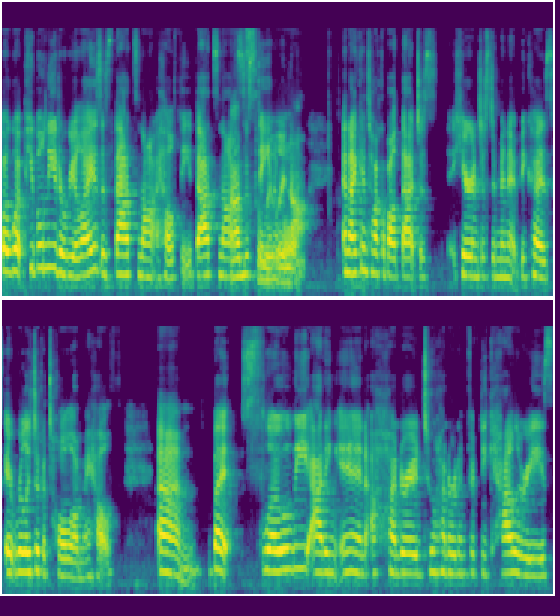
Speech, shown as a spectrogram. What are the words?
but what people need to realize is that's not healthy. That's not Absolutely sustainable. not. And I can talk about that just here in just a minute because it really took a toll on my health. Um, but slowly adding in 100 to 150 calories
